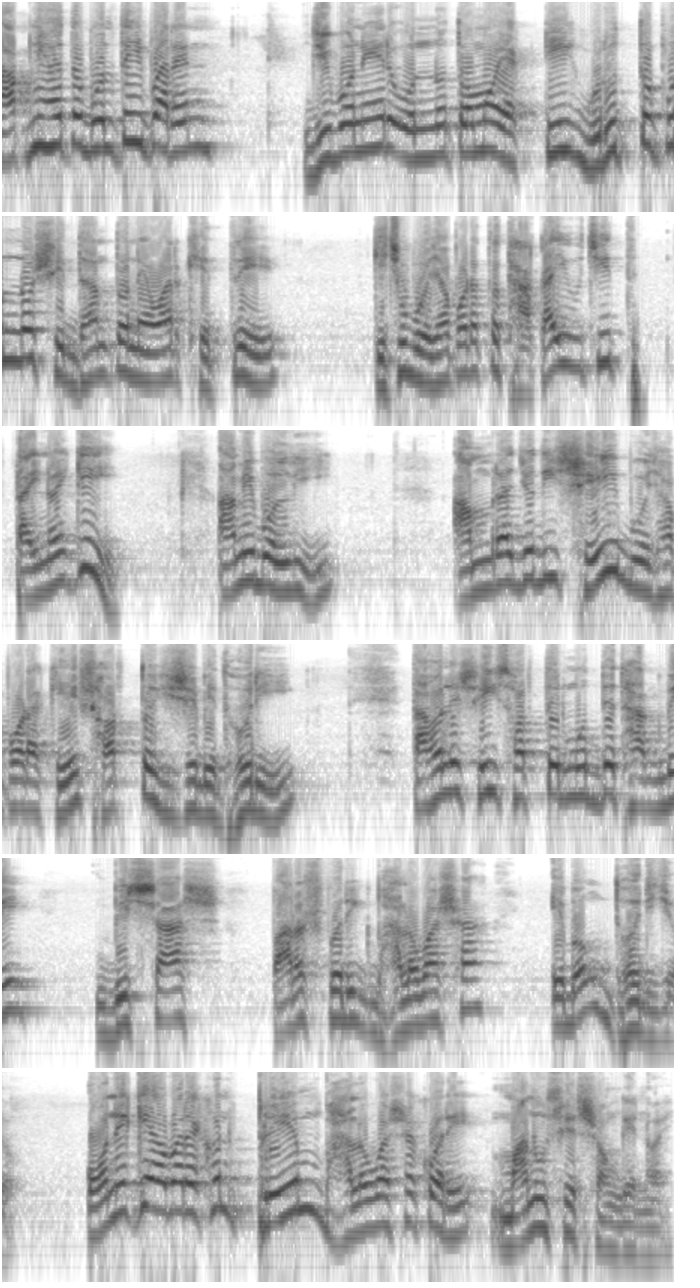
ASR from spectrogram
আপনি হয়তো বলতেই পারেন, জীবনের অন্যতম একটি গুরুত্বপূর্ণ সিদ্ধান্ত নেওয়ার ক্ষেত্রে কিছু বোঝাপড়া তো থাকাই উচিত, তাই নয় কি? আমি বললি আমরা যদি সেই বোঝাপড়াকে শর্ত হিসেবে ধরি, তাহলে সেই শর্তের মধ্যে থাকবে বিশ্বাস, পারস্পরিক ভালোবাসা এবং ধৈর্য। অনেকে আবার এখন প্রেম, ভালোবাসা করে মানুষের সঙ্গে নয়,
